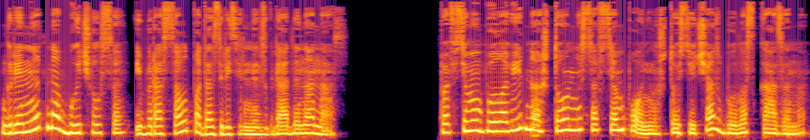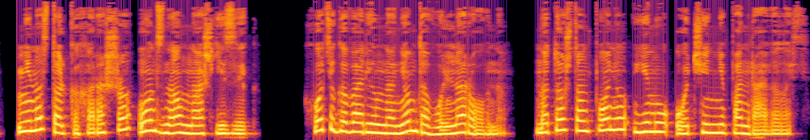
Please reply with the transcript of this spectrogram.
Гринет набычился и бросал подозрительные взгляды на нас. По всему было видно, что он не совсем понял, что сейчас было сказано. Не настолько хорошо он знал наш язык, хоть и говорил на нем довольно ровно. Но то, что он понял, ему очень не понравилось.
